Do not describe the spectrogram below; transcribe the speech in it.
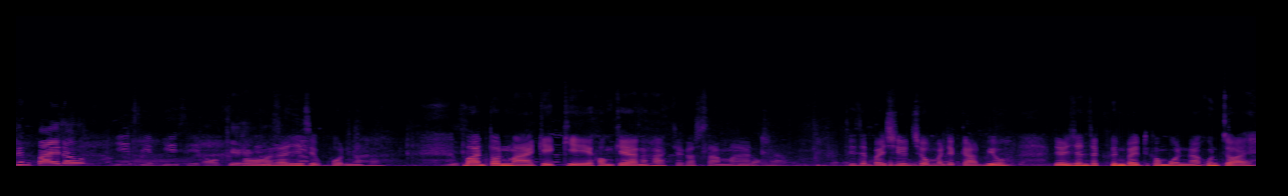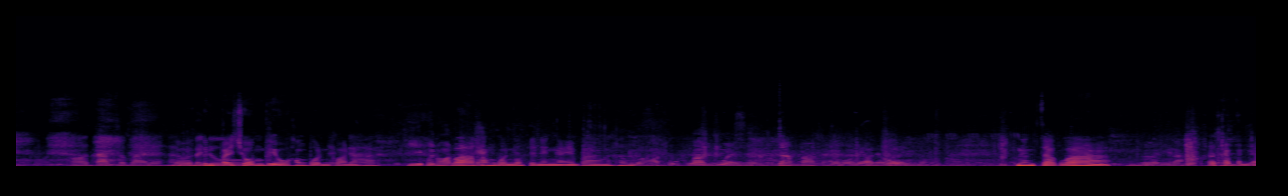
ขึ้นไปแล้วยี่สิบยี่สิบโอเคอ๋อได้ยี่สิบคนนะคะ บ้านต้นไม้เก๋ๆของแกนะคะแกก็สามารถน้องหน้าที่จะไปชื่นชมบรรยากาศวิว เดี๋ยวฉันจะขึ้นไปข้างบนนะคุณจอย อ๋อตามสบายเลยค่ะเดี๋ยวขึ้นไปชมวิวข้างบนก่อนนะคะ ขี่เพิ่นหอดว่าข้างบนนี่เป็นยังไงบ้างนะคะป้ากล้วยจ้าป้ากล้วยแล้วกล้วยเนื่องจากว่าเราทำบันได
